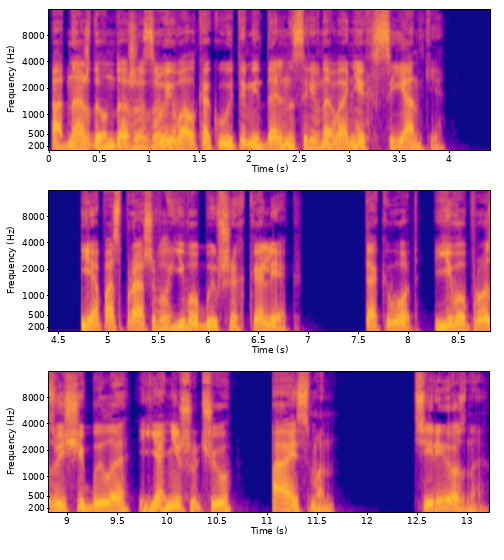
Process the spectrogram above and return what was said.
Однажды он даже завоевал какую-то медаль на соревнованиях с Янки. Я поспрашивал его бывших коллег. Так вот, его прозвище было, я не шучу, Айсман. Серьезно,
